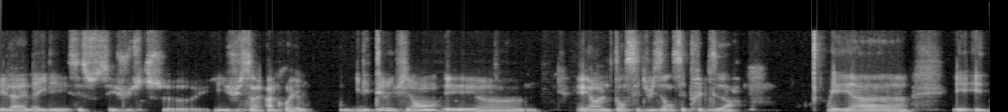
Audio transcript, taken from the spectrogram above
Et là, là, il est, c'est juste, euh, il est juste incroyable. Il est terrifiant et, et en même temps séduisant. C'est très bizarre. Et, euh, et, et,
